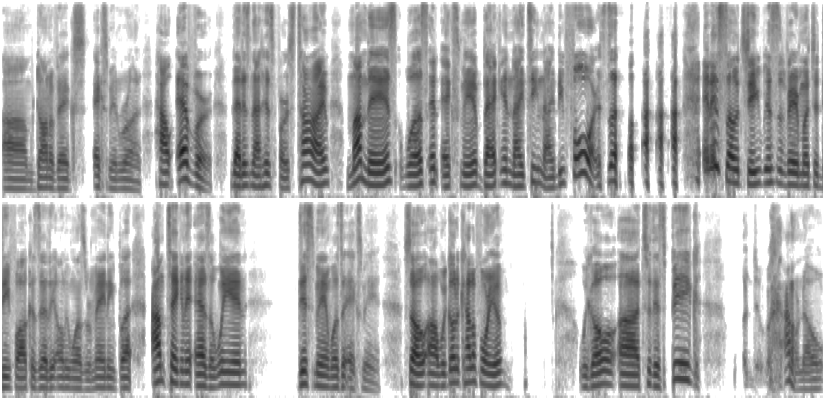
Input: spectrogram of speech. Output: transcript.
um, Dawn of X X Men run. However, that is not his first time. My man's was an X Men back in 1994. So and it's so cheap. It's very much a default because they're the only ones remaining. But I'm taking it as a win. This man was an X Men. So uh, we go to California. We go uh, to this big, I don't know,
